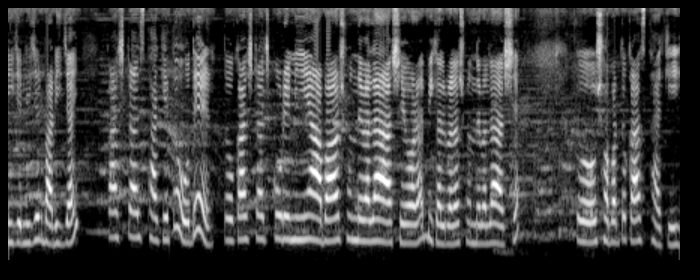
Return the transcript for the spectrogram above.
নিজের নিজের বাড়ি যায় কাজ টাজ থাকে তো ওদের। তো কাজ টাজ করে নিয়ে আবার সন্ধেবেলা আসে ওরা, বিকালবেলা সন্ধেবেলা আসে। তো সবার তো কাজ থাকেই।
